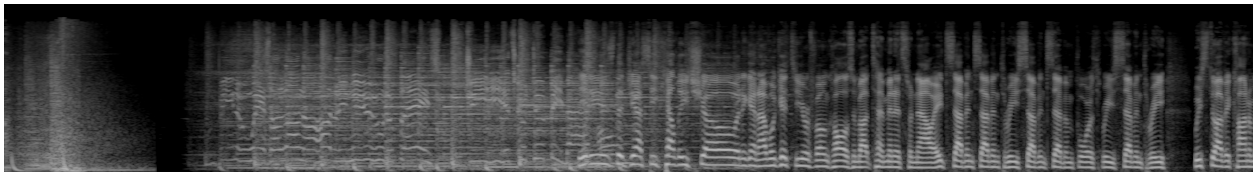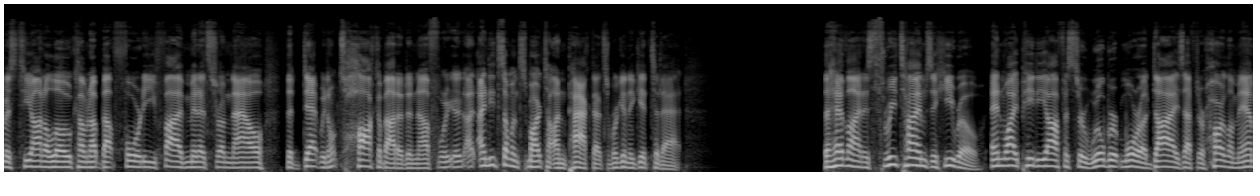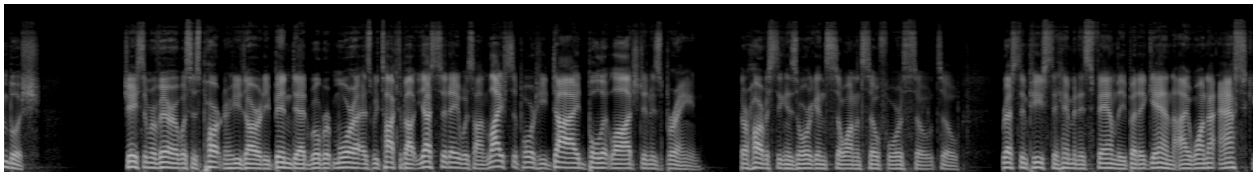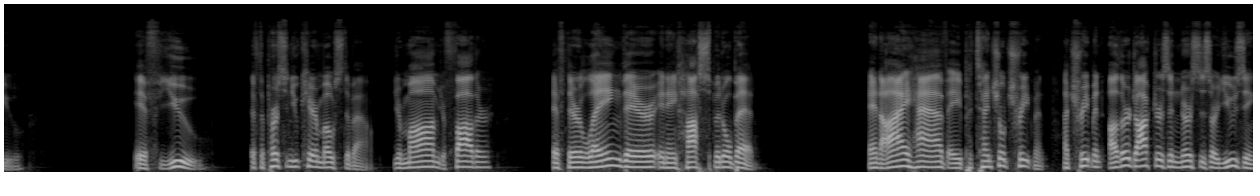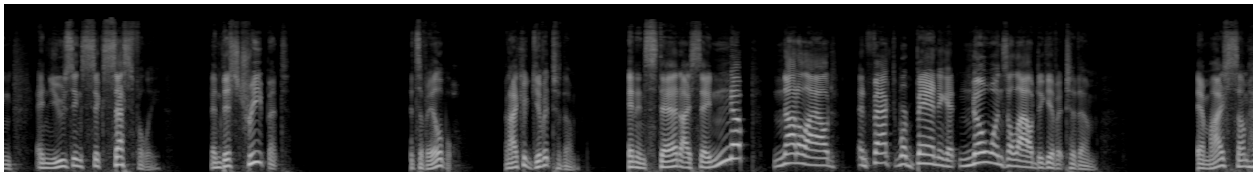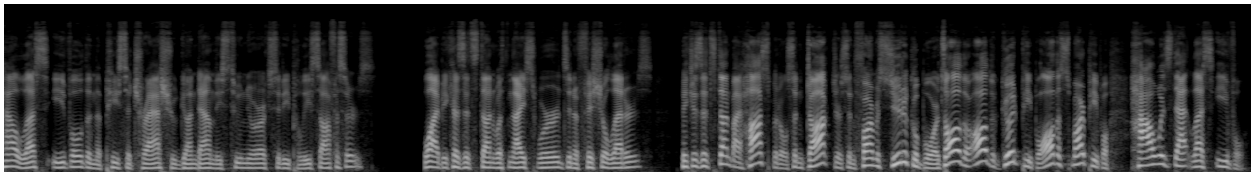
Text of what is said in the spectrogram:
It is the Jesse Kelly Show. And again, I will get to your phone calls in about 10 minutes from now 877 377 4373. We still have economist Tiana Lowe coming up about 45 minutes from now. The debt, we don't talk about it enough. we I, I need someone smart to unpack that, so we're going to get to that. The headline is Three Times a Hero. NYPD officer Wilbert Mora dies after Harlem ambush. Jason Rivera was his partner. He'd already been dead. Wilbert Mora, as we talked about yesterday, was on life support. He died, bullet lodged in his brain. They're harvesting his organs, so on and so forth. So, so rest in peace to him and his family. But again, I want to ask you if you, if the person you care most about, your mom, your father, if they're laying there in a hospital bed and I have a potential treatment a treatment other doctors and nurses are using and using successfully. And this treatment, it's available. And I could give it to them. And instead, I say, nope, not allowed. In fact, we're banning it. No one's allowed to give it to them. Am I somehow less evil than the piece of trash who gunned down these two New York City police officers? Why? Because it's done with nice words and official letters? Because it's done by hospitals and doctors and pharmaceutical boards, all the all the good people, all the smart people. How is that less evil?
